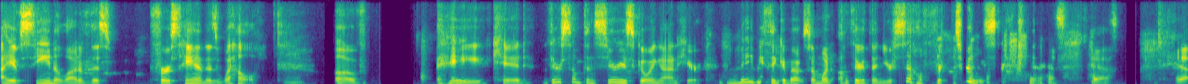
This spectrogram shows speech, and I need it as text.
i have seen a lot of this firsthand as well mm. of hey kid there's something serious going on here. Maybe think about someone other than yourself for two seconds. Yeah. Yeah.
